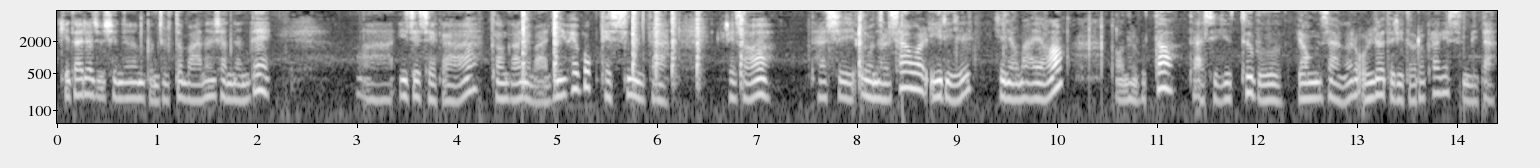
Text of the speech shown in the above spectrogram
기다려 주시는 분들도 많으셨는데 아, 이제 제가 건강이 많이 회복됐습니다. 그래서 다시 오늘 4월 1일 기념하여 오늘부터 다시 유튜브 영상을 올려드리도록 하겠습니다.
